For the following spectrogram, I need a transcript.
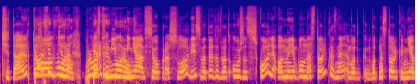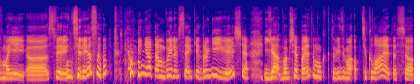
читаю Толкина. Просто Perfect мимо World. меня все прошло, весь вот этот вот ужас в школе, он мне был настолько, знаешь, вот, вот настолько не в моей э, сфере интересов. У меня там были всякие другие вещи. Я вообще поэтому как-то, видимо, обтекла это все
